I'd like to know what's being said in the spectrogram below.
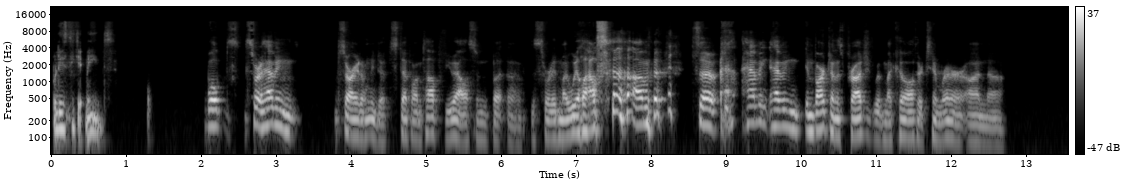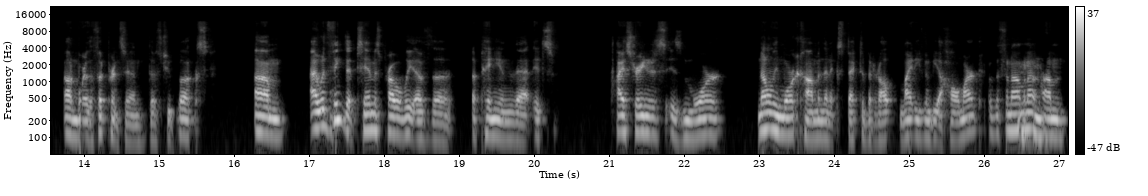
what do you think it means? Well, sort of having. Sorry, I don't mean to step on top of you, Allison, but uh, this is sort of in my wheelhouse. um, so, having having embarked on this project with my co-author Tim Renner on uh, on where the footprints in those two books, um, I would think that Tim is probably of the opinion that it's high strangeness is more not only more common than expected, but it all, might even be a hallmark of the phenomenon. Mm-hmm. Um,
